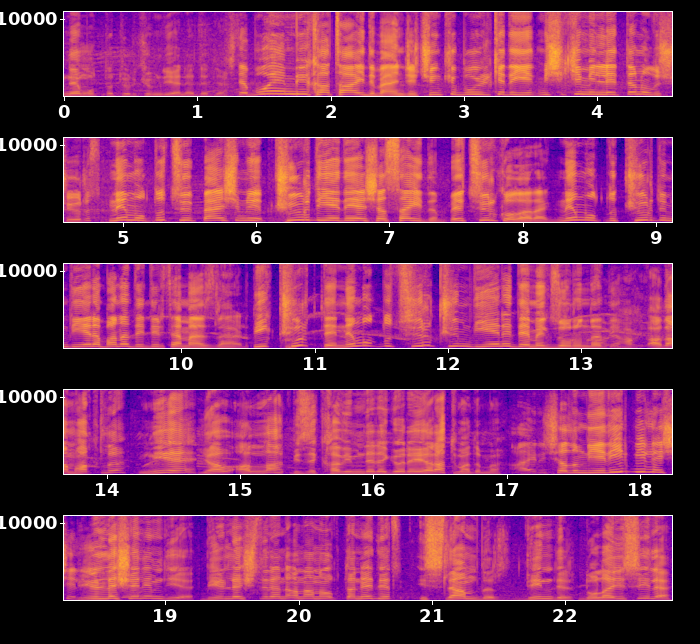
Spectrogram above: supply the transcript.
Ne mutlu Türk'üm diye ne dedi? İşte bu en büyük hataydı bence. Çünkü bu ülkede 72 milletten oluşuyoruz. Ne mutlu Türk. Ben şimdi Kürdiye'de yaşasaydım ve Türk olarak ne mutlu Kürdüm diyene bana dedirtemezlerdi. Bir Kürt de ne mutlu Türk'üm diyene demek zorunda Abi değil. hak- adam haklı. Niye? Ya Allah bizi kavimlere göre yaratmadı mı? Ayrışalım diye değil birleşelim. Birleşelim diye. Birleştiren ana nokta nedir? İslam'dır, dindir. Dolayısıyla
